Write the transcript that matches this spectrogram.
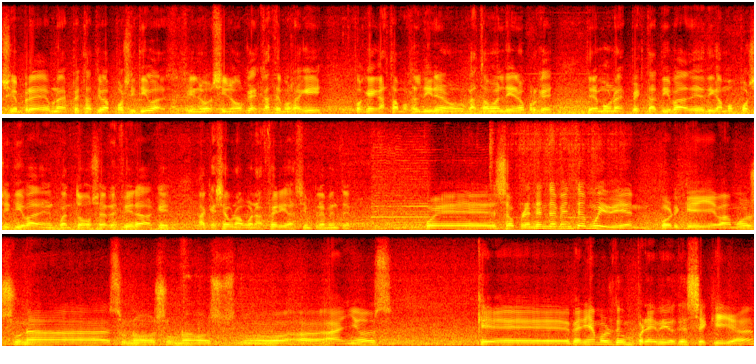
Siempre, unas expectativas positivas. Si no, si no ¿qué, ¿qué, hacemos aquí? ¿Por qué gastamos el dinero? Gastamos el dinero porque tenemos una expectativa, de, digamos, positiva en cuanto se refiere a que, a que sea una buena feria, simplemente. Pues sorprendentemente muy bien, porque llevamos unos, unos años que veníamos de un previo de sequía,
